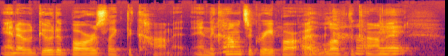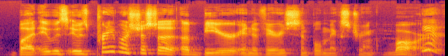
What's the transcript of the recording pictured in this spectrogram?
and I would go to bars like the Comet. And the Comet's a great bar. I Love the love the Comet. Comet. But it was it was pretty much just a, a beer and a very simple mixed drink bar. Yeah.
